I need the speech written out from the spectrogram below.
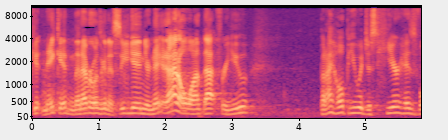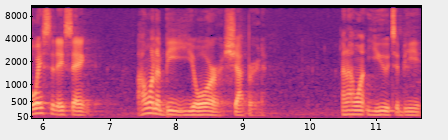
get naked, and then everyone's going to see you in your naked. I don't want that for you. But I hope you would just hear his voice today saying, I want to be your shepherd. And I want you to be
